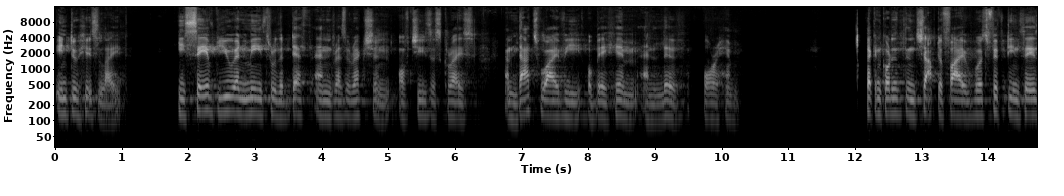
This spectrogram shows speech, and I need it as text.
into His light. He saved you and me through the death and resurrection of Jesus Christ. And that's why we obey Him and live for Him. 2 Corinthians chapter 5, verse 15 says,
